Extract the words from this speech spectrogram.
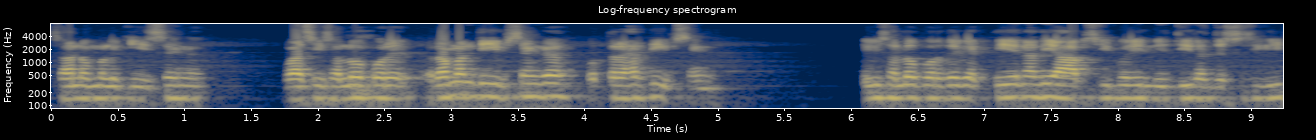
ਸਨ of ਮਲਕੀਤ ਸਿੰਘ, ਵਾਸੀ ਸੱਲੋਪੁਰ। ਰਮਨਦੀਪ ਸਿੰਘ, ਪੁੱਤਰ ਹਰਦੀਪ ਸਿੰਘ। ਇਹ ਵੀ ਸੱਲੋਪੁਰ ਦੇ ਵਿਅਕਤੀ ਇਹਨਾਂ ਦੀ ਆਪਸੀ ਕੋਈ ਨਿੱਜੀ ਰੰਜਿਸ਼ ਸੀਗੀ।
